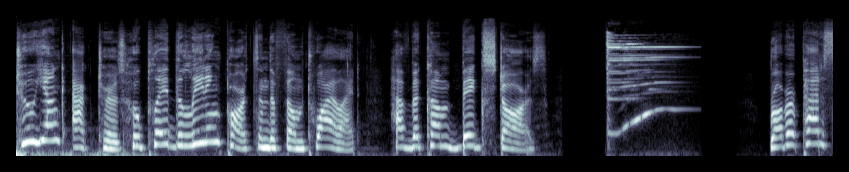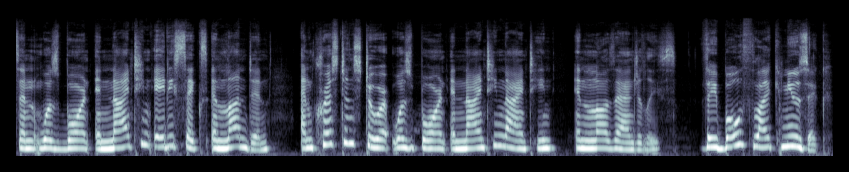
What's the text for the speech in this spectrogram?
Two young actors who played the leading parts in the film Twilight have become big stars. Robert Pattinson was born in 1986 in London, and Kristen Stewart was born in 1919 in Los Angeles. They both like music.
